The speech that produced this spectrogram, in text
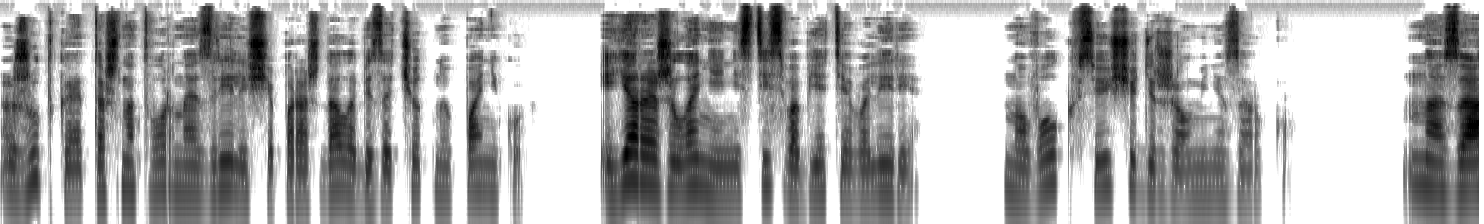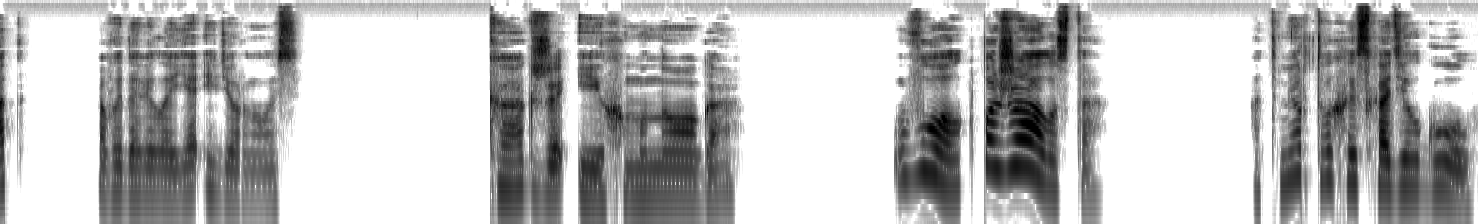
Жуткое тошнотворное зрелище порождало безотчетную панику и ярое желание нестись в объятия Валерия, но волк все еще держал меня за руку. «Назад!» — выдавила я и дернулась. «Как же их много!» «Волк, пожалуйста!» От мертвых исходил гул.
